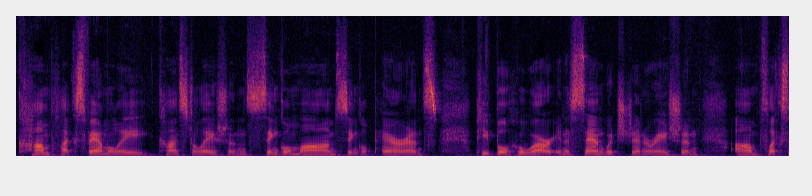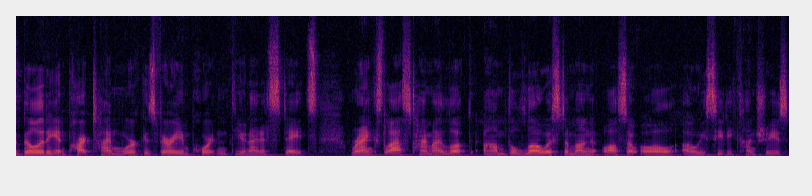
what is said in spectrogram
complex family constellations, single moms, single parents, people who are in a sandwich generation. Um, flexibility and part time work is very important. The United States ranks, last time I looked, um, the lowest among also all OECD countries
